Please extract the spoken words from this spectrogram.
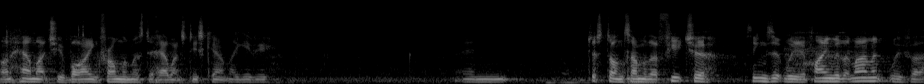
on how much you're buying from them as to how much discount they give you. And just on some of the future things that we are playing with at the moment, we've uh,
